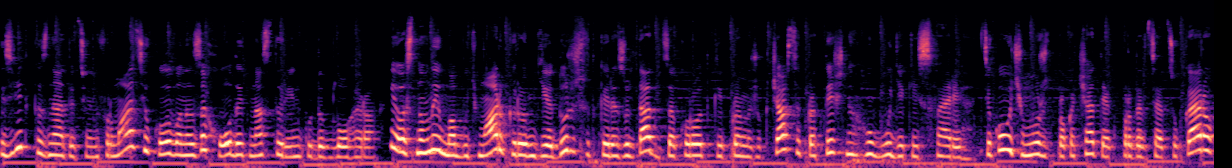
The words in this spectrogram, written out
звідки знати цю інформацію, коли вона заходить на сторінку до блогера. І основним, мабуть, маркером є дуже швидкий результат за короткий проміжок часу, практично у будь-якій сфері. Ці коучі можуть прокачати як продавця цукерок,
